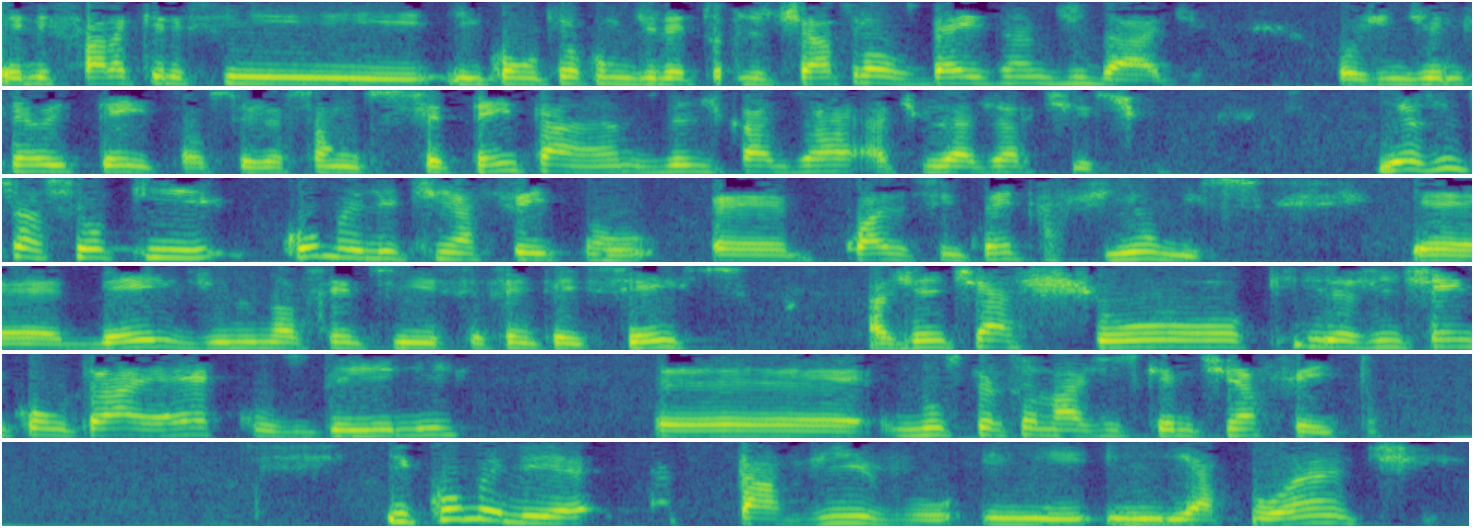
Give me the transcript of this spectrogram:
ele fala que ele se encontrou como diretor de teatro aos 10 anos de idade. Hoje em dia ele tem 80, ou seja, são 70 anos dedicados à atividade artística. E a gente achou que, como ele tinha feito é, quase 50 filmes é, desde 1966, a gente achou que a gente ia encontrar ecos dele é, nos personagens que ele tinha feito. E como ele está vivo e, e atuante,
